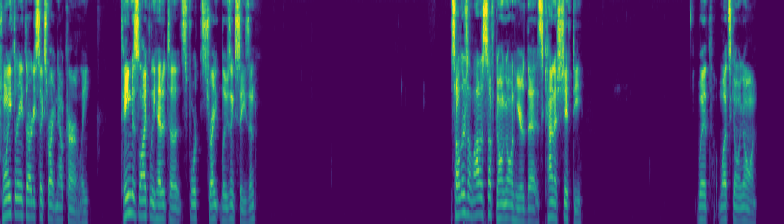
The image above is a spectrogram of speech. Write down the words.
23 and 36 right now currently. Team is likely headed to its fourth straight losing season. So there's a lot of stuff going on here that is kind of shifty with what's going on.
